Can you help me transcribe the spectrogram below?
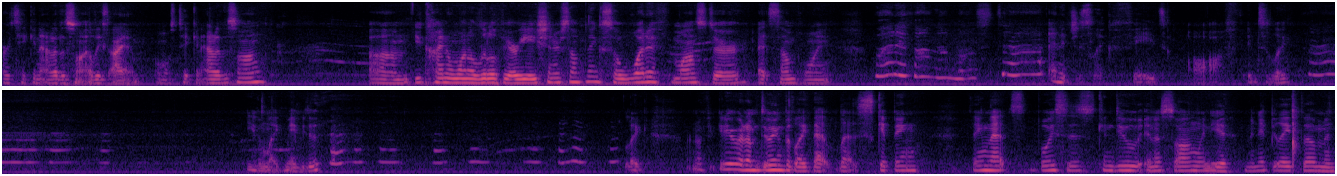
are taken out of the song at least i am almost taken out of the song. Um, you kind of want a little variation or something. So what if monster at some point what if i'm the monster? And it just like fades off into like even like maybe do like I don't know if you can hear what I'm doing, but like that, that skipping thing that voices can do in a song when you manipulate them and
